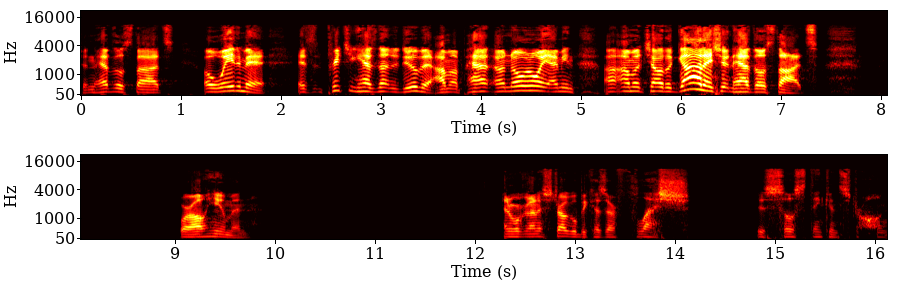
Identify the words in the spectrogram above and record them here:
Shouldn't have those thoughts. Oh, wait a minute. It's, preaching has nothing to do with it. I'm a pa- oh, no, no, wait. I mean, I'm a child of God. I shouldn't have those thoughts. We're all human. And we're going to struggle because our flesh is so stinking strong.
